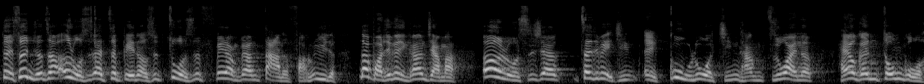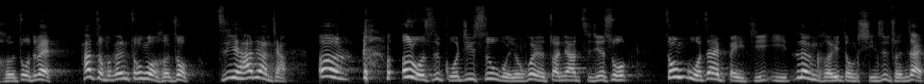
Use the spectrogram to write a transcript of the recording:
对，所以你就知道俄罗斯在这边呢是做的是非常非常大的防御的。那宝杰哥，你刚刚讲嘛，俄罗斯现在在这边已经哎固若金汤之外呢，还要跟中国合作，对不对？他怎么跟中国合作？直接他这样讲，俄 俄罗斯国际事务委员会的专家直接说，中国在北极以任何一种形式存在，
